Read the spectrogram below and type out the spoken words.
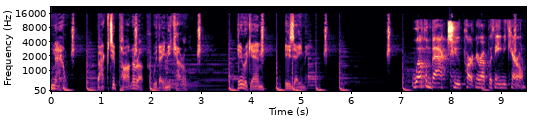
Now, back to Partner Up with Amy Carroll. Here again is Amy. Welcome back to Partner Up with Amy Carroll.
